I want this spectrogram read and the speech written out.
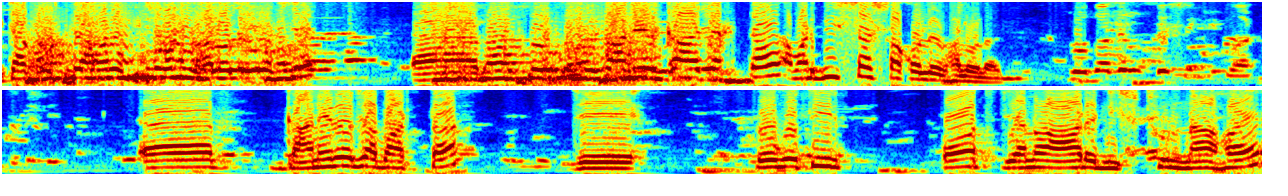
এটা করতে আমাদের ভীষণই ভালো লেগেছে। আহ, খুব কাজ একটা আমার বিশ্বাস সকলের ভালো লাগবে। গানেরও যা বার্তা যে প্রগতির পথ যেন আর নিষ্ঠুর না হয়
